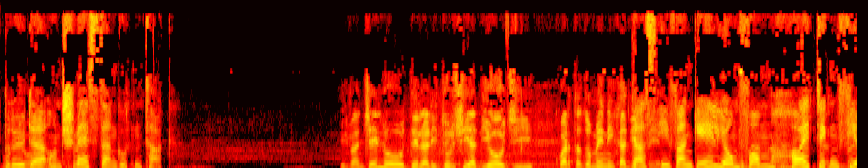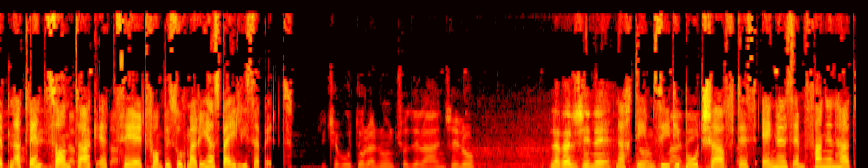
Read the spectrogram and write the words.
Brüder und Schwestern, guten Tag. il Vangelo della liturgia di oggi, quarta domenica di Das Evangelium vom heutigen vierten Adventssonntag erzählt vom Besuch Marias bei Elisabeth. Nachdem sie die Botschaft des Engels empfangen hat,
